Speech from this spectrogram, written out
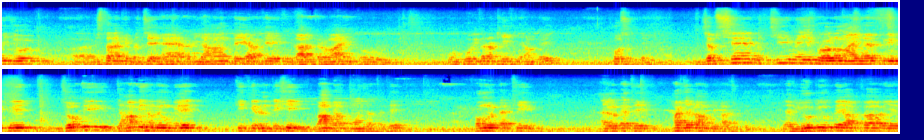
कि जो इस तरह के बच्चे हैं, अगर यहाँ पे आके इलाज करवाएँ तो वो पूरी तरह ठीक यहाँ पे हो सकते हैं। जब से बच्ची में ये प्रॉब्लम आई है, करीब करीब जो भी, जहाँ भी हमें उम्मीद की किरण दिखी, वहाँ पे हम पहुँच जाते थे। होम्योपैथी एलोपैथी हर जगह हम दिखा चुके थे। जब यूट्यूब पे आपका ये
